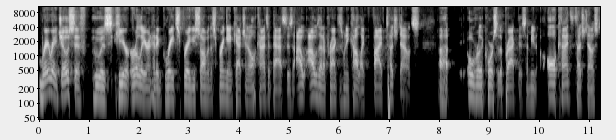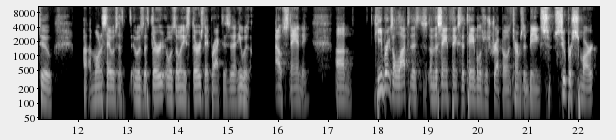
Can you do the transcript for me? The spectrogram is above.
Ray Ray Joseph, who was here earlier and had a great spring. You saw him in the spring game catching all kinds of passes. I, I was at a practice when he caught like five touchdowns uh, over the course of the practice. I mean, all kinds of touchdowns too. Uh, I want to say it was a, it was the third it was one of these Thursday practices and he was outstanding. Um, he brings a lot to this of the same things to the table as Restrepo in terms of being su- super smart,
